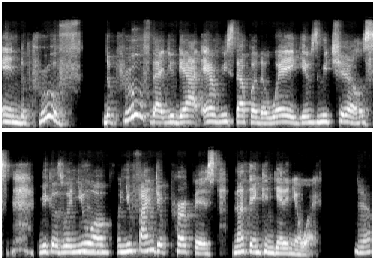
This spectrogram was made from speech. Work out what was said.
and the proof the proof that you get every step of the way gives me chills because when you mm-hmm. are when you find your purpose nothing can get in your way yeah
